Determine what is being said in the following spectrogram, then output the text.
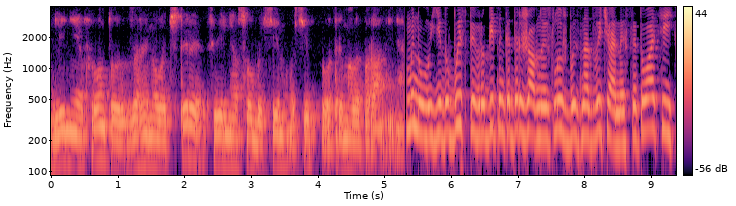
лінії фронту загинуло 4 цивільні особи, 7 осіб отримали поранення. Минулої доби співробітники Державної служби з надзвичайних ситуацій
